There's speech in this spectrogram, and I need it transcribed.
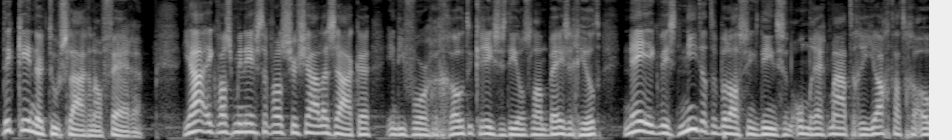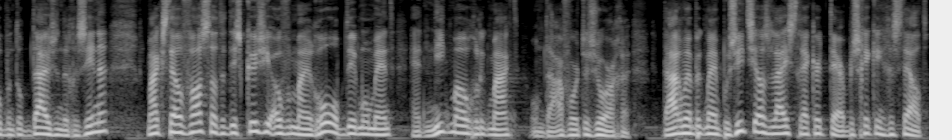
De kindertoeslagenaffaire. Ja, ik was minister van Sociale Zaken in die vorige grote crisis die ons land bezighield. Nee, ik wist niet dat de Belastingdienst een onrechtmatige jacht had geopend op duizenden gezinnen. Maar ik stel vast dat de discussie over mijn rol op dit moment het niet mogelijk maakt om daarvoor te zorgen. Daarom heb ik mijn positie als lijsttrekker ter beschikking gesteld,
